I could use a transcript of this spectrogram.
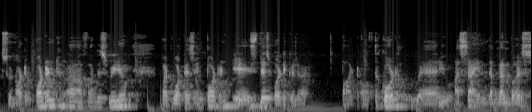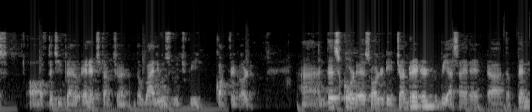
so not important uh, for this video but what is important is this particular part of the code where you assign the members of the GPIO init structure, the values which we configured. And this code is already generated. We assign it uh, the pin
